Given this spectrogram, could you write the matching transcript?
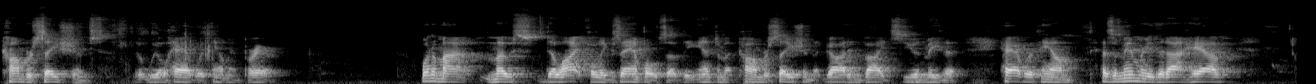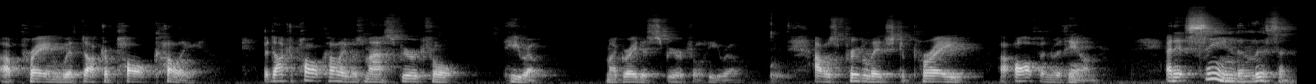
conversations that we'll have with Him in prayer. One of my most delightful examples of the intimate conversation that God invites you and me to have with Him is a memory that I have praying with Dr. Paul Cully. But Dr. Paul Cully was my spiritual hero, my greatest spiritual hero. I was privileged to pray uh, often with him. And it seemed, and listen,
